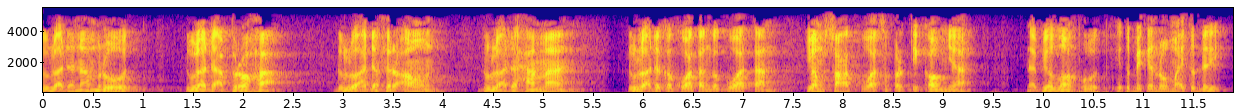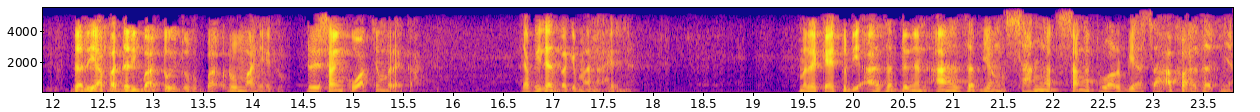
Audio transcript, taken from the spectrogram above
Dulu ada Namrud, dulu ada Abroha, dulu ada Firaun, dulu ada Haman, dulu ada kekuatan-kekuatan yang sangat kuat seperti kaumnya Nabi Allah Hud. Itu bikin rumah itu dari dari apa? Dari batu itu rumahnya itu. Dari sangat kuatnya mereka. Tapi lihat bagaimana akhirnya. Mereka itu diazab dengan azab yang sangat-sangat luar biasa. Apa azabnya?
